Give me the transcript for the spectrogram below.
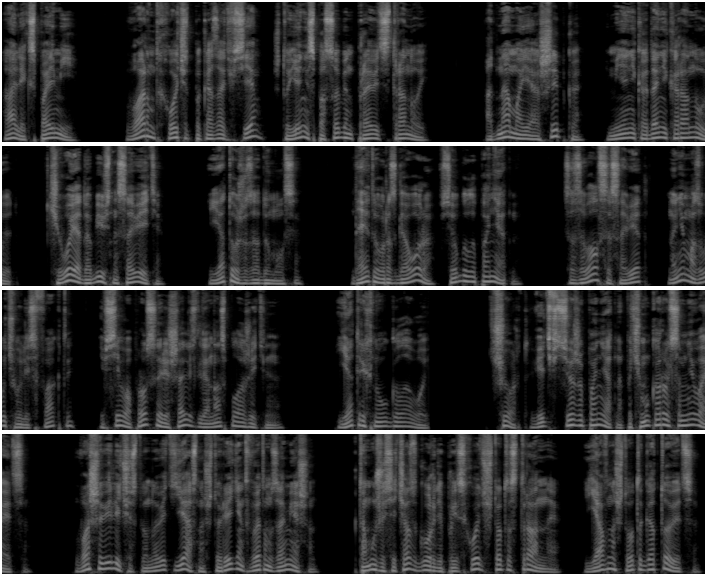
«Алекс, пойми, Варнт хочет показать всем, что я не способен править страной. Одна моя ошибка, меня никогда не коронуют. Чего я добьюсь на совете? Я тоже задумался. До этого разговора все было понятно. Созывался совет, на нем озвучивались факты, и все вопросы решались для нас положительно. Я тряхнул головой. Черт, ведь все же понятно, почему король сомневается. Ваше Величество, но ведь ясно, что регент в этом замешан. К тому же сейчас в городе происходит что-то странное. Явно что-то готовится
